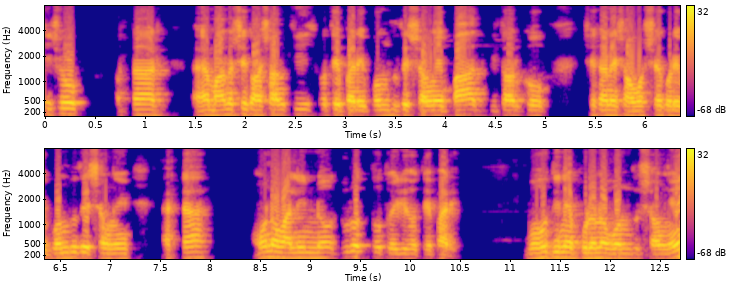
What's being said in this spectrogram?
কিছু আপনার মানসিক অশান্তি হতে পারে। বন্ধুদের সঙ্গে বাদ, বিতর্ক, সেখানে সমস্যা করে বন্ধুদের সঙ্গে একটা মনোমালিন্য, দূরত্ব তৈরি হতে পারে। বহুদিনের পুরনো বন্ধুর সঙ্গে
